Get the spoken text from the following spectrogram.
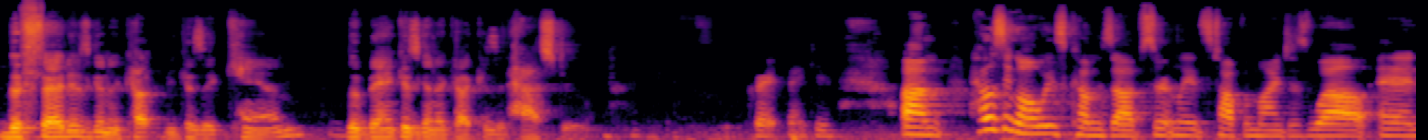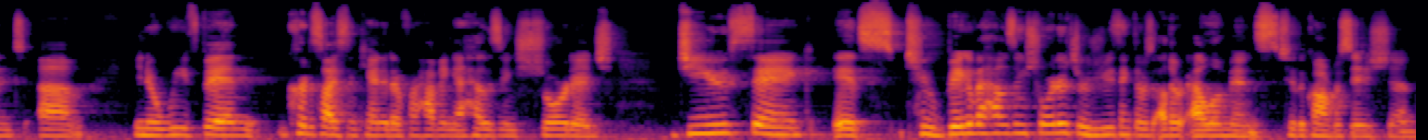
The Fed is going to cut because it can, the bank is going to cut because it has to. Great, thank you. Um, housing always comes up. Certainly, it's top of mind as well. And um, you know, we've been criticized in Canada for having a housing shortage. Do you think it's too big of a housing shortage, or do you think there's other elements to the conversation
